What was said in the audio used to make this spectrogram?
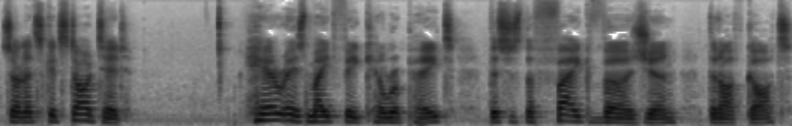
So let's get started. Here is Mate Feed Kill Repeat. This is the fake version that I've got.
